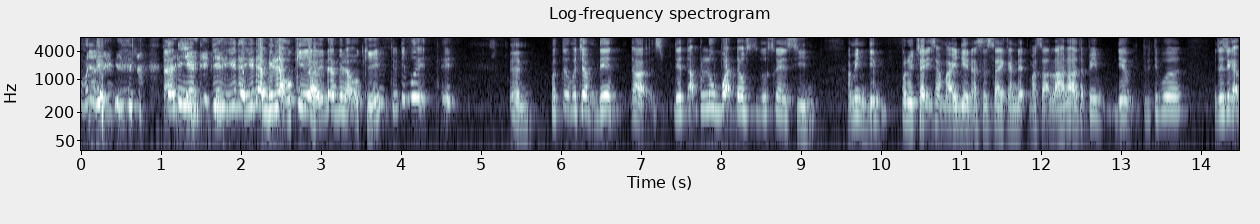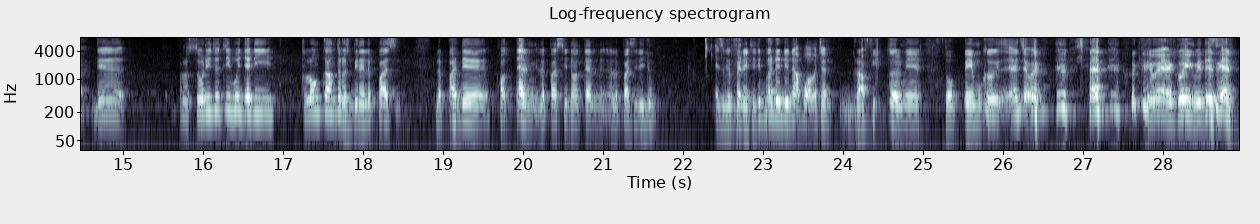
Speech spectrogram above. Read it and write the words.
benda? Tadi you, you, you, dah you dah bilang okey lah you dah bilang okey tiba-tiba eh, kan. Patut macam dia tak dia tak perlu buat kind of scene. I mean dia perlu cari sama idea nak selesaikan that masalah lah. Tapi dia tiba-tiba macam cakap dia story tu tiba jadi kelongkang terus. Bila lepas lepas dia hotel lepas scene hotel lepas dia jumpa ex girlfriend dia tiba-tiba dia, dia nak buat macam graphical punya topeng. Muka macam okay where are going with this kan?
